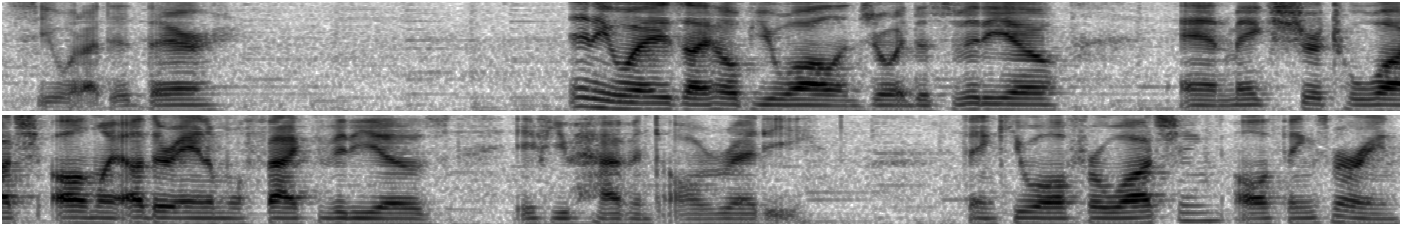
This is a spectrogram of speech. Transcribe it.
See what I did there? Anyways, I hope you all enjoyed this video, and make sure to watch all my other animal fact videos if you haven't already. Thank you all for watching All Things Marine.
